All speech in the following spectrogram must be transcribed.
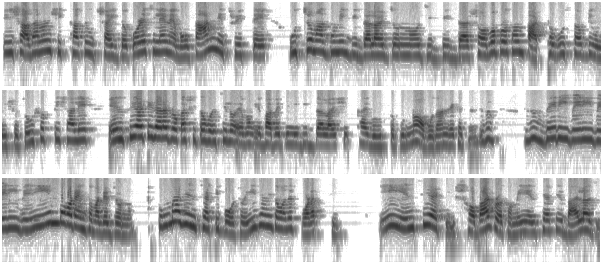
তিনি সাধারণ শিক্ষাকে উৎসাহিত করেছিলেন এবং তার নেতৃত্বে উচ্চ মাধ্যমিক বিদ্যালয়ের জন্য জীববিদ্যার সর্বপ্রথম পাঠ্যপুস্তকটি উনিশশো চৌষট্টি সালে এনসিআরটি দ্বারা প্রকাশিত হয়েছিল এবং এভাবে তিনি বিদ্যালয় শিক্ষায় গুরুত্বপূর্ণ অবদান রেখেছিলেন। This is very very very very important তোমাদের জন্য। তোমরা যে এনসিআরটি পড়ছো, এই যে আমি তোমাদের পড়াচ্ছি। এই এনসিআরটি সবার প্রথম এই এনসিআরটির বায়োলজি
